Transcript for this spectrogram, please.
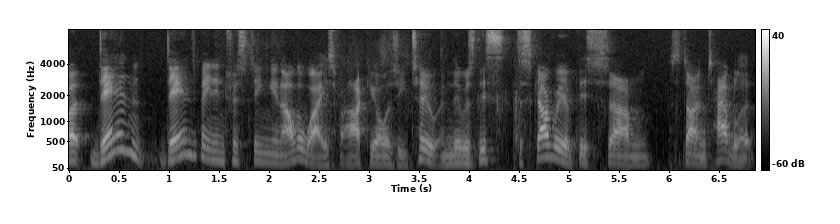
But Dan, Dan's been interesting in other ways for archaeology too. And there was this discovery of this um, stone tablet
